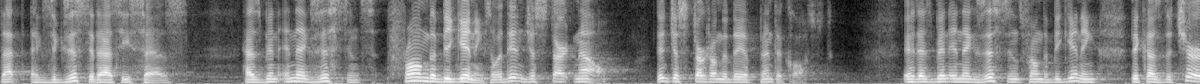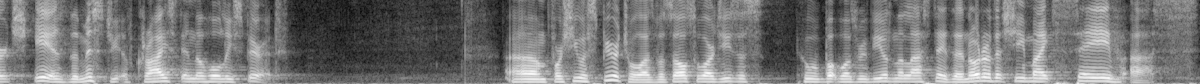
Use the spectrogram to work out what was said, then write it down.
that existed, as he says, has been in existence from the beginning. So it didn't just start now. It didn't just start on the day of Pentecost. It has been in existence from the beginning because the church is the mystery of Christ and the Holy Spirit. Um, for she was spiritual, as was also our Jesus, who was revealed in the last days, in order that she might save us.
